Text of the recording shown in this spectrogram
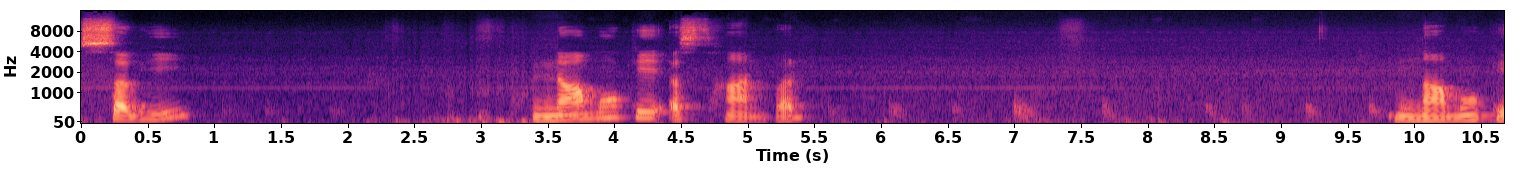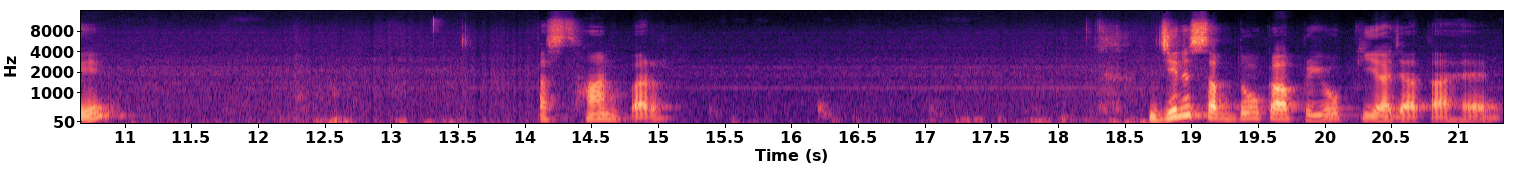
सभी नामों के स्थान पर नामों के स्थान पर जिन शब्दों का प्रयोग किया जाता है,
